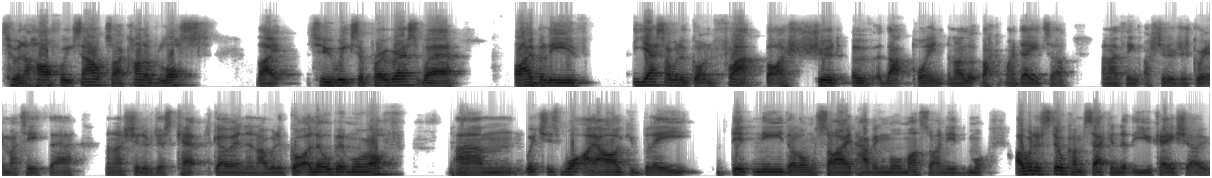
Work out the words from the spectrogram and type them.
two and a half weeks out. So I kind of lost like two weeks of progress where I believe yes, I would have gotten flat, but I should have at that point. And I look back at my data and I think I should have just gritted my teeth there and I should have just kept going and I would have got a little bit more off, um, which is what I arguably did need alongside having more muscle. I needed more. I would have still come second at the UK show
